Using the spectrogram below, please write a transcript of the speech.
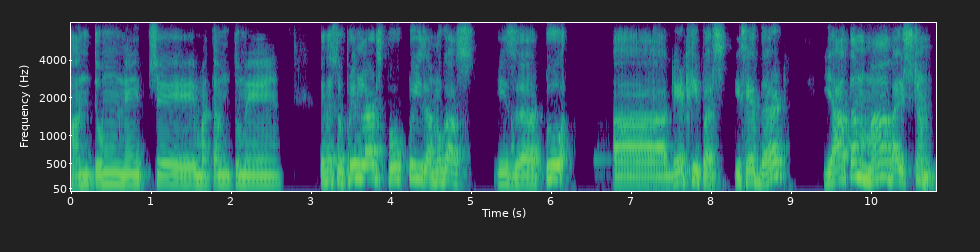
Hantum Neche Matam Tume. Then the Supreme Lord spoke to his Anugas, his uh, two uh, gatekeepers. He said that Yatam Ma Bhaishtam.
